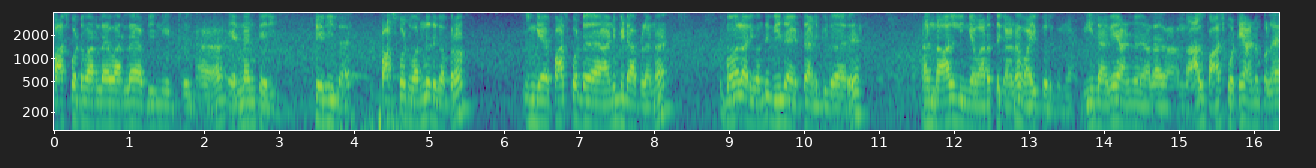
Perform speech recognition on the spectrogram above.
பாஸ்போர்ட் வரல வரல அப்படின்னுட்டு இருக்கான் என்னன்னு தெரி தெரியல. பாஸ்போர்ட் வந்ததுக்கப்புறம் இங்கே பாஸ்போர்ட்டு அனுப்பிட்டாப்புலன்னா முதலாளி வந்து வீசா எடுத்து அனுப்பிடுவார். அந்த ஆள் நீங்கள் வரத்துக்கான வாய்ப்பு இருக்குங்க. வீசாவே அனு அதாவது அந்த ஆள் பாஸ்போர்ட்டே அனுப்பலை.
